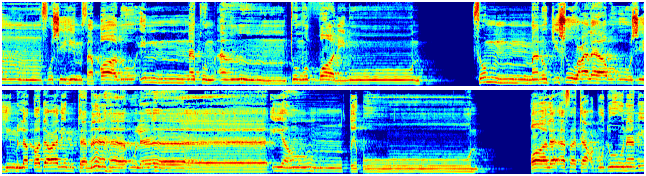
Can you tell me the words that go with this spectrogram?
أنفسهم فقالوا إنكم أنتم الظالمون. ثم نكسوا على رؤوسهم لقد علمت ما هؤلاء ينطقون قال أفتعبدون من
